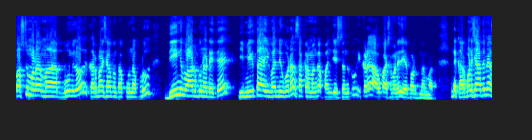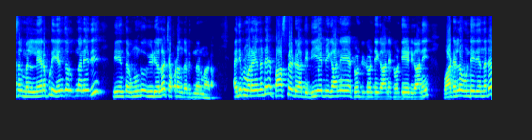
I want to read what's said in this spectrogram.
ఫస్ట్ మన మా భూమిలో కర్బన శాతం తక్కువ ఉన్నప్పుడు దీన్ని వాడుకున్నట్టయితే ఈ మిగతా ఇవన్నీ కూడా సక్రమంగా పనిచేసేందుకు ఇక్కడ అవకాశం అనేది ఏర్పడుతుంది అనమాట అంటే కర్బన శాతమే అసలు మళ్ళీ లేనప్పుడు ఏం జరుగుతుంది అనేది నేను ఇంతకు ముందు వీడియోలో చెప్పడం జరుగుతుంది అనమాట అయితే ఇప్పుడు మనం ఏంటంటే పాస్పేట్ అది డిఏపి కానీ ట్వంటీ ట్వంటీ కానీ ట్వంటీ ఎయిట్ కానీ వాటిల్లో ఉండేది ఏంటంటే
